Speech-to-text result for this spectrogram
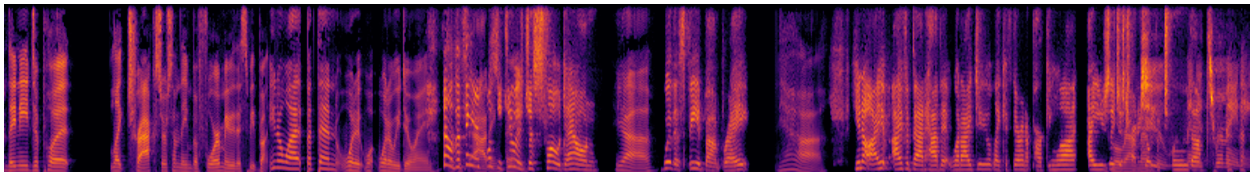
they need to put like tracks or something before maybe the speed bump. You know what? But then what? What, what are we doing? no We're the thing you're supposed to adding do is just slow down yeah, with a speed bump right yeah. you know i i have a bad habit what i do like if they're in a parking lot i usually go just try to go them. Two between them minutes remaining.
